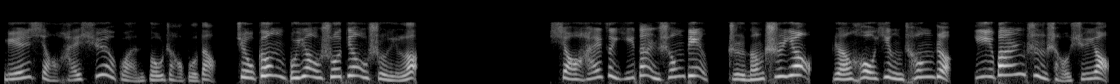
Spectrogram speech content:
连小孩血管都找不到，就更不要说吊水了。小孩子一旦生病，只能吃药，然后硬撑着，一般至少需要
